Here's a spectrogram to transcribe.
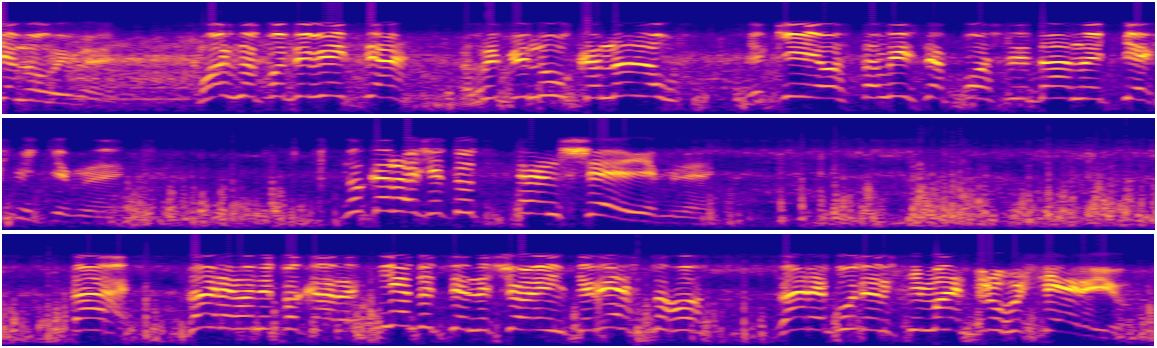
Витягнули ви. Можна подивитися глибину канал, які залишилися після даної техніки, блядь. Ну, коротше, тут траншеї, блядь. Так, зараз вони поки роз'їдуться, нічого інтересного. Зараз будемо знімати другу серію.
